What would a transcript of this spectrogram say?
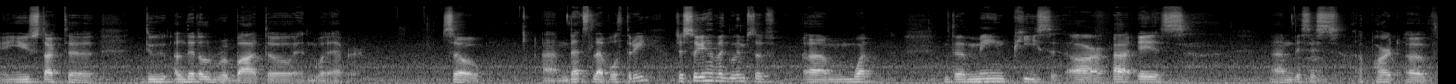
You start to do a little rubato and whatever. So um, that's level three. Just so you have a glimpse of um, what the main piece are uh, is. Um, this is a part of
